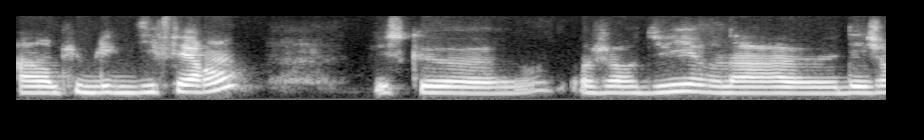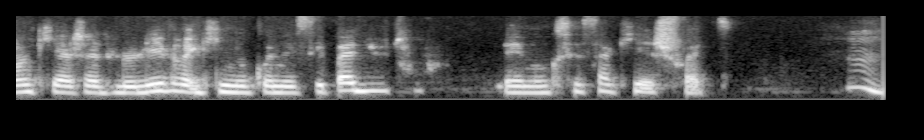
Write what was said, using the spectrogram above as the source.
à un public différent, puisque euh, aujourd'hui, on a euh, des gens qui achètent le livre et qui ne nous connaissaient pas du tout. Et donc, c'est ça qui est chouette. Hmm.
